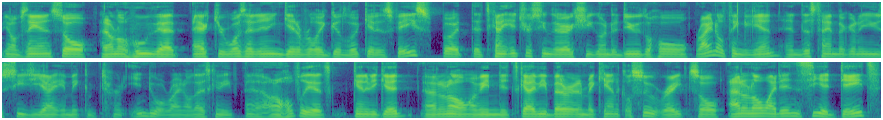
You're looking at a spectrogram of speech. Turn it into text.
You know what I'm saying? So I don't know who that actor was. I didn't get a really good look at his face, but that's kind of interesting. They're actually going to do the whole rhino thing again, and this time they're going to use CGI and make him turn into a rhino. That's going to be, I don't know, hopefully that's going to be good. I don't know. I mean, it's got to be better than a mechanical suit, right? So I don't know. I didn't see a date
